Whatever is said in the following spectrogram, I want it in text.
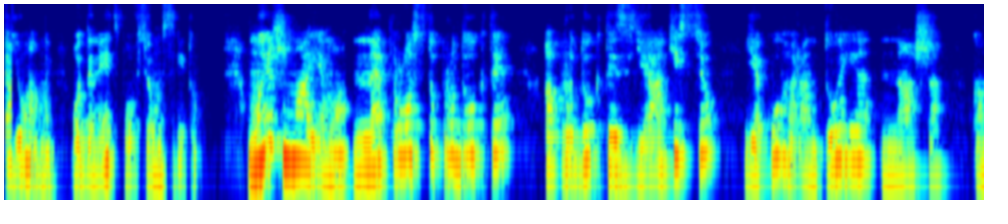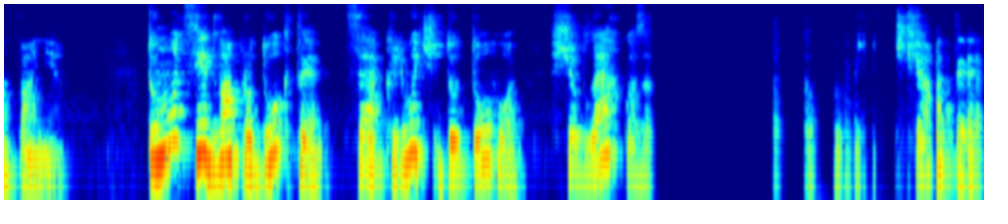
мільйонами одиниць по всьому світу. Ми ж маємо не просто продукти, а продукти з якістю, яку гарантує наша компанія. Тому ці два продукти це ключ до того, щоб легко залучати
